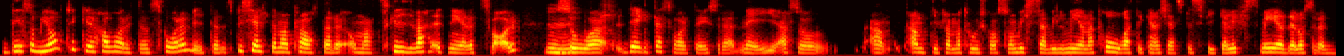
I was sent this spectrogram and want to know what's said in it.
det som jag tycker har varit den svåra biten, speciellt när man pratar om att skriva ett, ner ett svar, mm. så det enkla svaret är ju sådär nej, alltså antiinflammatorisk kost som vissa vill mena på att det kanske är specifika livsmedel och sådär,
